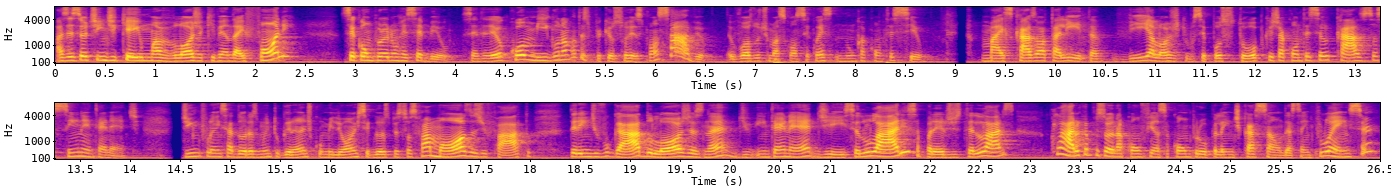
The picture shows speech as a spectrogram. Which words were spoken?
às vezes eu te indiquei uma loja que vende iPhone, você comprou e não recebeu. Você entendeu? Comigo não acontece, porque eu sou responsável. Eu vou às últimas consequências, nunca aconteceu. Mas caso, ó, Thalita, vi a loja que você postou, porque já aconteceu casos assim na internet. De influenciadoras muito grandes, com milhões de seguidores, pessoas famosas de fato, terem divulgado lojas, né, de internet, de celulares, aparelhos de celulares. Claro que a pessoa na confiança comprou pela indicação dessa influencer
